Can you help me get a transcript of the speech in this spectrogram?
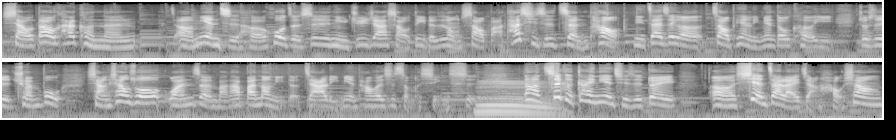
小到她可能呃面纸盒，或者是你居家扫地的这种扫把，它其实整套你在这个照片里面都可以，就是全部想象说完整把它搬到你的家里面，它会是什么形式？嗯那这个概念其实对呃现在来讲好像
